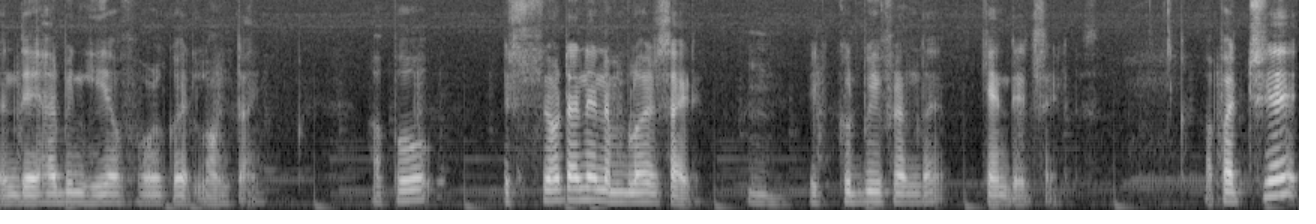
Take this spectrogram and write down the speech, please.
and they have been here for quite long time അപ്പോൾ it's not an an employer side it could be from the candidate side പക്ഷേ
